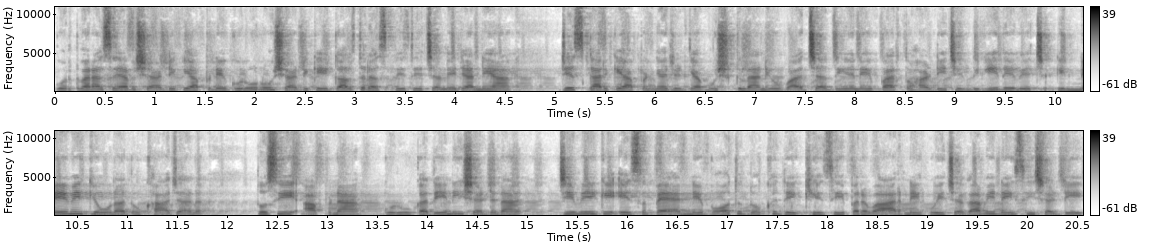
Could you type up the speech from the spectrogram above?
ਗੁਰਦੁਆਰਾ ਸਾਹਿਬ ਛੱਡ ਕੇ, ਆਪਣੇ ਗੁਰੂ ਨੂੰ ਛੱਡ ਕੇ ਗਲਤ ਰਸਤੇ ਤੇ ਚਲੇ ਜਾਂਦੇ ਆ ਜਿਸ ਕਰਕੇ ਆਪਣੀਆਂ ਜਿਹੜੀਆਂ ਮੁਸ਼ਕਲਾਂ ਨੇ ਉਹ ਵੱਧ ਜਾਂਦੀਆਂ ਨੇ, ਪਰ ਤੁਹਾਡੀ ਜ਼ਿੰਦਗੀ ਦੇ ਵਿੱਚ ਕਿੰਨੇ ਵੀ ਕਿਉਂ ਨਾ ਦੁੱਖ ਆ ਜਾਣ, ਤੁਸੀਂ ਆਪਣਾ ਗੁਰੂ ਕਦੇ ਨਹੀਂ ਛੱਡਣਾ। ਜਿਵੇਂ ਕਿ ਇਸ ਭੈਣ ਨੇ ਬਹੁਤ ਦੁੱਖ ਦੇਖੇ ਸੀ, ਪਰਿਵਾਰ ਨੇ ਕੋਈ ਜਗ੍ਹਾ ਵੀ ਨਹੀਂ ਸੀ ਛੱਡੀ।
